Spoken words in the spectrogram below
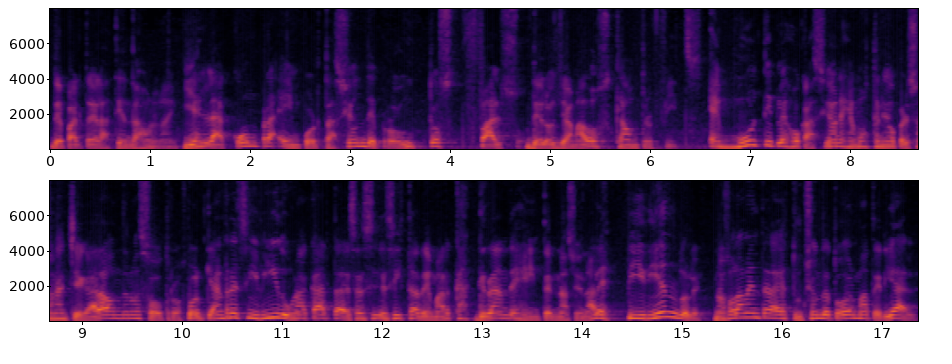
de parte de las tiendas online. Y es la compra e importación de productos falsos, de los llamados counterfeits. En múltiples ocasiones hemos tenido personas llegar a donde nosotros porque han recibido una carta de cesta de marcas grandes e internacionales pidiéndole no solamente la destrucción de todo el material,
